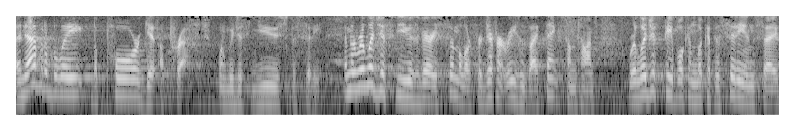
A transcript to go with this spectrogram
Inevitably, the poor get oppressed when we just used the city. And the religious view is very similar for different reasons, I think, sometimes. Religious people can look at the city and say,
